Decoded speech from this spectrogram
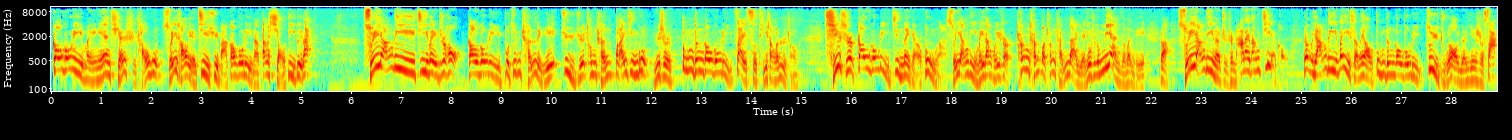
高句丽每年遣使朝贡，隋朝也继续把高句丽呢当小弟对待。隋炀帝继位之后，高句丽不遵臣礼，拒绝称臣，不来进贡，于是东征高句丽再次提上了日程。其实高句丽进那点贡啊，隋炀帝没当回事儿，称臣不称臣的，也就是个面子问题，是吧？隋炀帝呢，只是拿来当借口。那么炀帝为什么要东征高句丽？最主要原因是仨：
